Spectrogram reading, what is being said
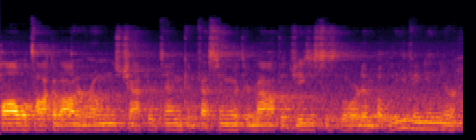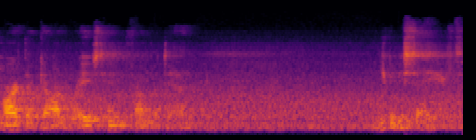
Paul will talk about in Romans chapter 10 confessing with your mouth that Jesus is Lord and believing in your heart that God raised him from the dead. You can be saved.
